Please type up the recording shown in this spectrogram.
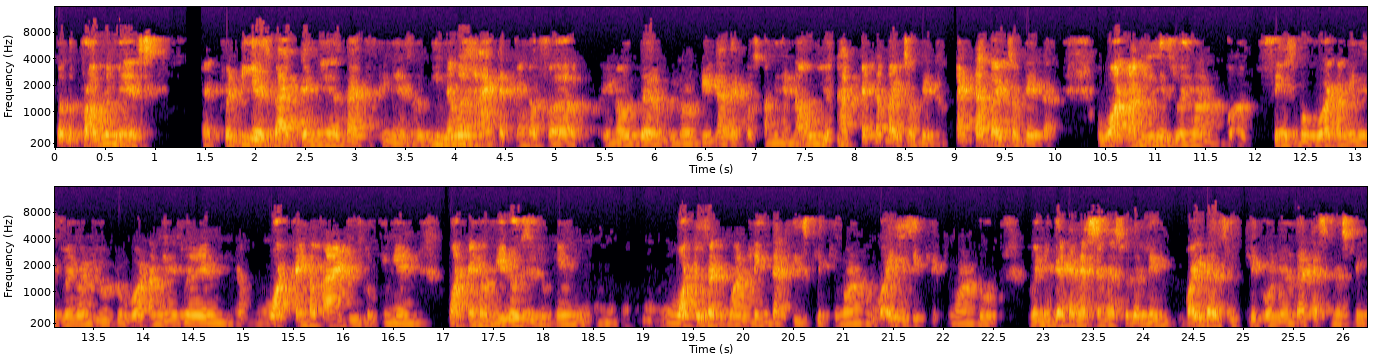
So the problem is. 20 years back, 10 years back, 15 years ago, we never had that kind of, uh, you know, the, you know, data that was coming in. Now you have petabytes of data, petabytes of data. What Ameen is doing on uh, Facebook, what Ameen is doing on YouTube, what Ameen is doing, what kind of ad he's looking in, what kind of videos he's looking, what is that one link that he's clicking on to, why is he clicking on to, when you get an SMS with a link, why does he click only on that SMS link?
